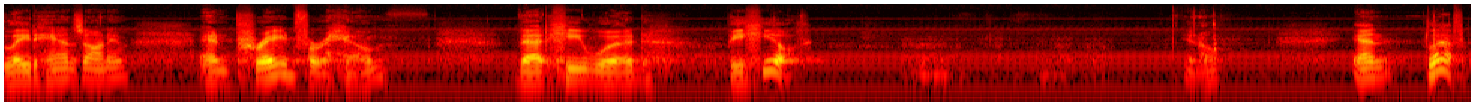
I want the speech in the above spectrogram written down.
laid hands on him and prayed for him that he would be healed. You know, and left.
